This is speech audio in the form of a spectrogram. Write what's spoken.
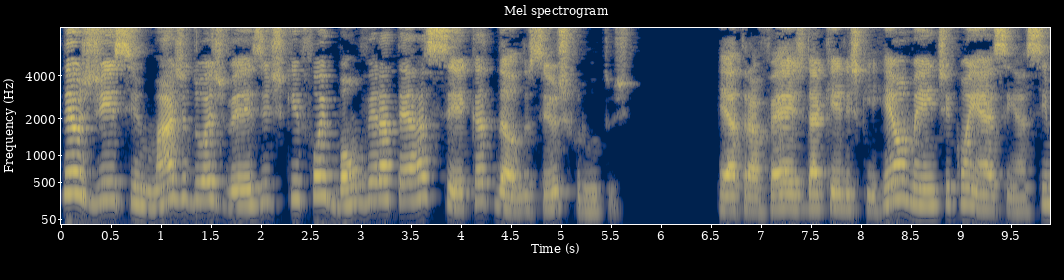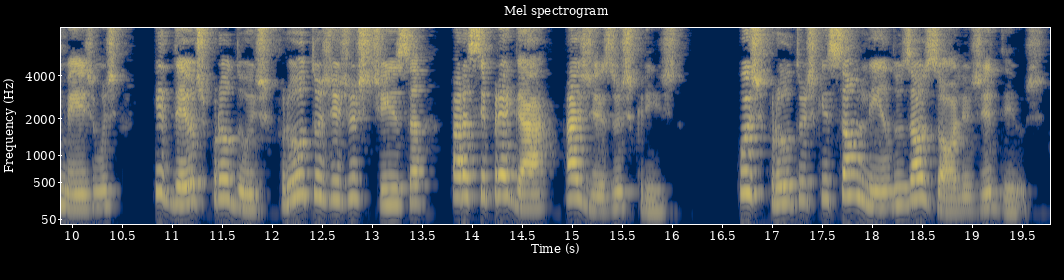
Deus disse mais de duas vezes que foi bom ver a terra seca dando seus frutos. É através daqueles que realmente conhecem a si mesmos que Deus produz frutos de justiça para se pregar a Jesus Cristo. Os frutos que são lindos aos olhos de Deus.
